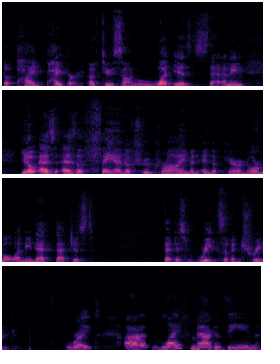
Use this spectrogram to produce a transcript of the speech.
the Pied Piper of Tucson? What is that? I mean, you know, as as a fan of true crime and, and the paranormal, I mean that that just that just reeks of intrigue. Right. Uh, Life magazine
